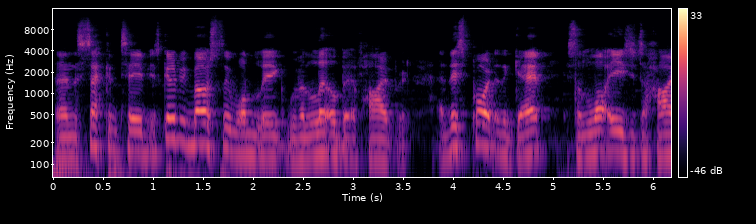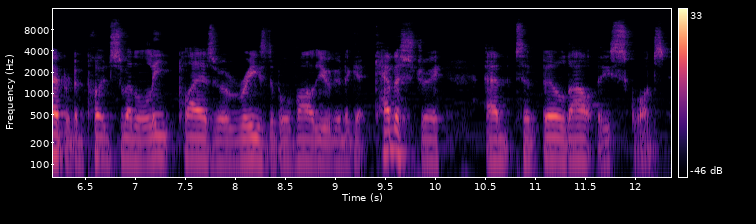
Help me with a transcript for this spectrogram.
And then the second team is going to be mostly one league with a little bit of hybrid. At this point in the game, it's a lot easier to hybrid and put in some elite players who are reasonable value, You're going to get chemistry um, to build out these squads.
